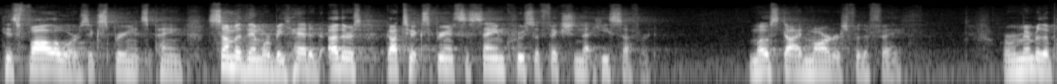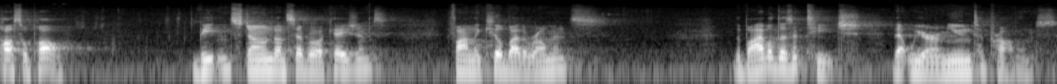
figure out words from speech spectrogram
His followers experienced pain. Some of them were beheaded, others got to experience the same crucifixion that he suffered. Most died martyrs for the faith. Or remember the Apostle Paul, beaten, stoned on several occasions, finally killed by the Romans. The Bible doesn't teach that we are immune to problems,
